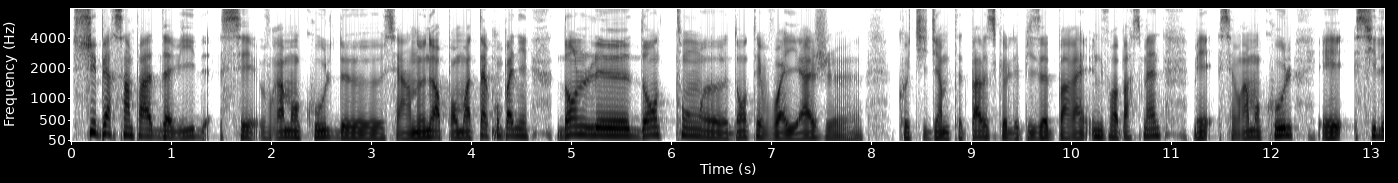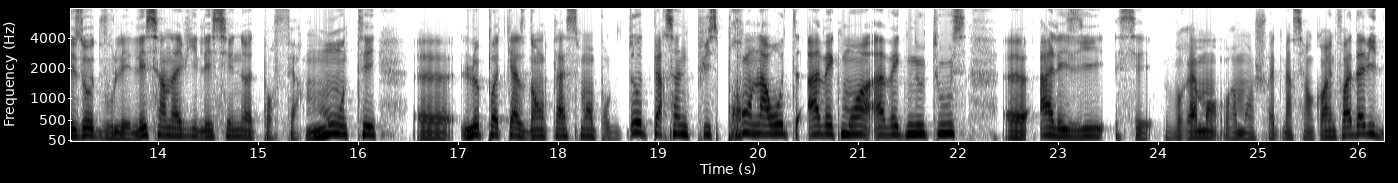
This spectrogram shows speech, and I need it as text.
Super sympa David, c'est vraiment cool. De... C'est un honneur pour moi de t'accompagner dans. Euh, tes voyages euh, quotidiens. Peut-être pas parce que l'épisode paraît une fois par semaine, mais c'est vraiment cool. Et si les autres voulaient laisser un avis, laisser une note pour faire monter euh, le podcast dans le classement pour que d'autres personnes puissent prendre la route avec moi, avec nous tous. Euh, allez-y, c'est vraiment, vraiment chouette. Merci encore une fois, David.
